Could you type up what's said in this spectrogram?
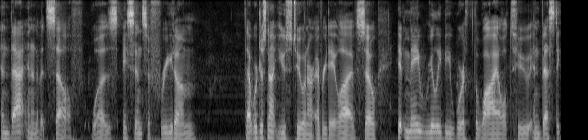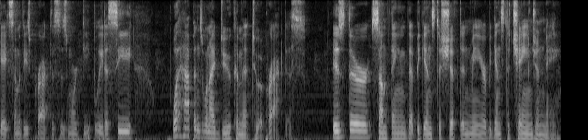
And that, in and of itself, was a sense of freedom that we're just not used to in our everyday lives. So it may really be worth the while to investigate some of these practices more deeply to see what happens when I do commit to a practice? Is there something that begins to shift in me or begins to change in me?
